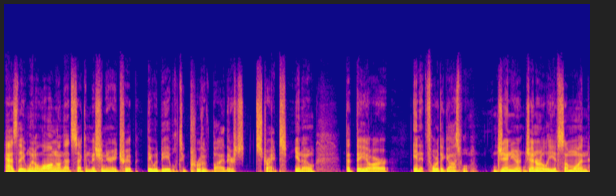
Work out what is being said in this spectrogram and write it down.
as they went along on that second missionary trip, they would be able to prove by their stripes, you know, that they are in it for the gospel. Genu- generally, if someone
